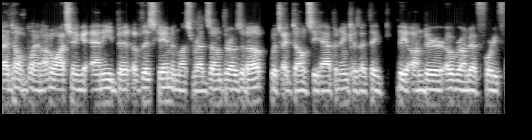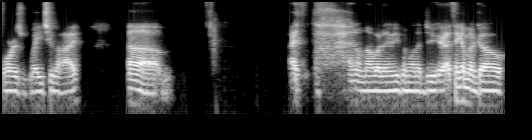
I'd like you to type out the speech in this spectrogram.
I don't plan on watching any bit of this game unless Red Zone throws it up, which I don't see happening because I think the under over under at 44 is way too high. Um, I I don't know what I even want to do here. I think I'm gonna go.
